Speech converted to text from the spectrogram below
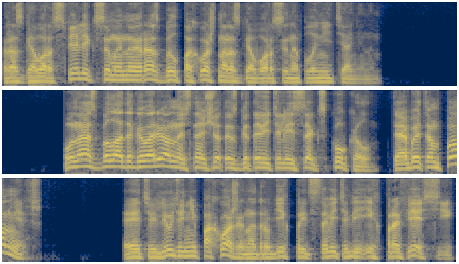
Разговор с Феликсом иной раз был похож на разговор с инопланетянином. У нас была договоренность насчет изготовителей секс-кукол. Ты об этом помнишь? Эти люди не похожи на других представителей их профессии.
